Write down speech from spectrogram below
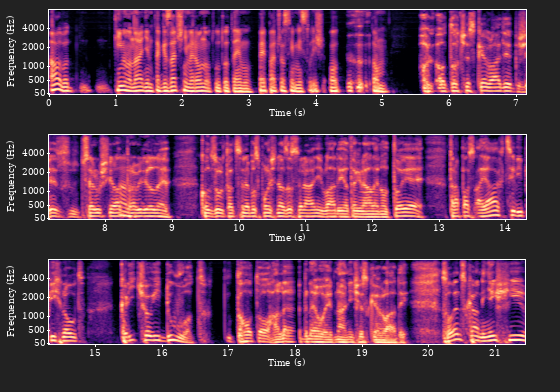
alebo kým ho nájdem, tak začneme rovnou túto tému. Pepa, čo si myslíš o tom? O, o to české vládě, že přerušila ano. pravidelné konzultace nebo společná zasedání vlády a tak dále. No to je trapas a já chci vypíchnout klíčový důvod tohoto hanebného jednání české vlády. Slovenská nynější e,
